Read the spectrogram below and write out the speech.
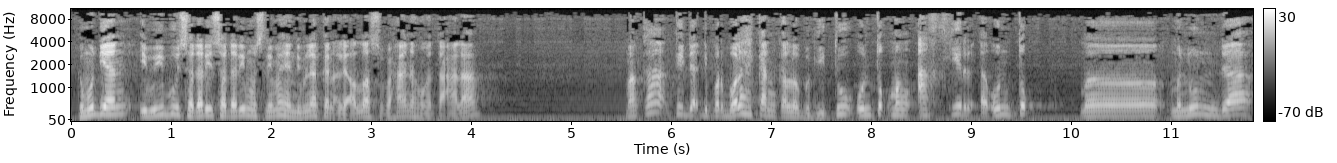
Kemudian ibu-ibu saudari-saudari muslimah yang dimuliakan oleh Allah Subhanahu wa taala maka tidak diperbolehkan kalau begitu untuk mengakhir eh, untuk me, menunda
